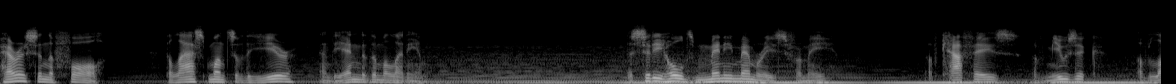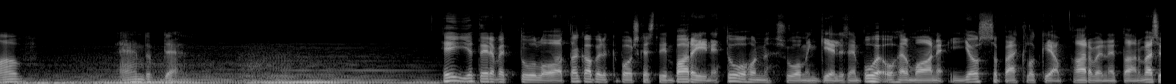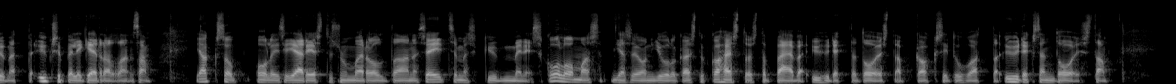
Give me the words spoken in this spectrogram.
Paris in the fall, the last months of the year and the end of the millennium. The city holds many memories for me of cafes, of music, of love, and of death. Hei ja tervetuloa Takapölkky-podcastin pariin tuohon suomenkieliseen puheohjelmaan, jossa backlogia harvennetaan väsymättä yksi peli kerrallansa. Jakso olisi järjestysnumeroltaan 73. ja se on julkaistu 12. päivä 11. 2019.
